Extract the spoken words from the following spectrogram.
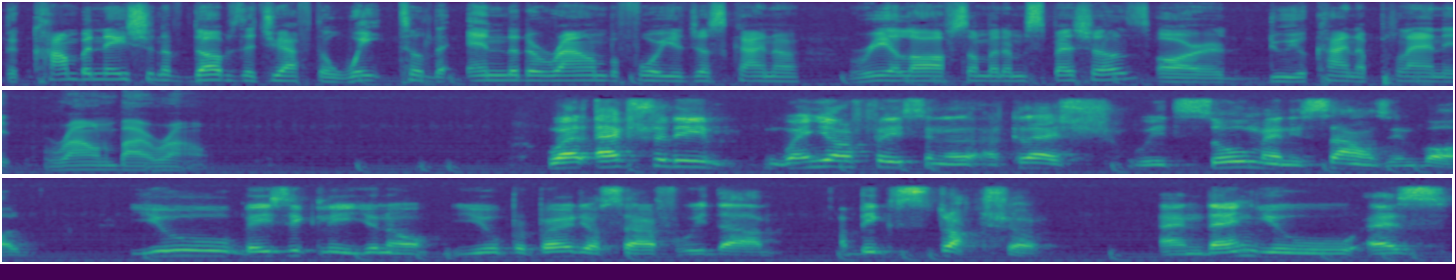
the combination of dubs that you have to wait till the end of the round before you just kind of reel off some of them specials, or do you kind of plan it round by round? Well, actually, when you're facing a, a clash with so many sounds involved, you basically, you know, you prepare yourself with a, a big structure, and then you, as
